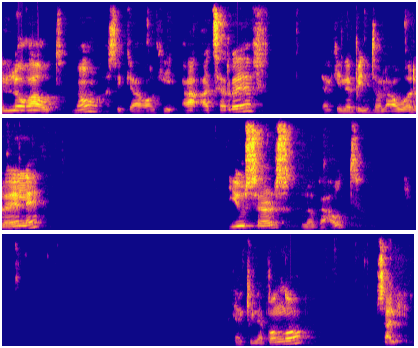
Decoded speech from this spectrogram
El logout, ¿no? Así que hago aquí ahref y aquí le pinto la URL users logout. Y aquí le pongo salir.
